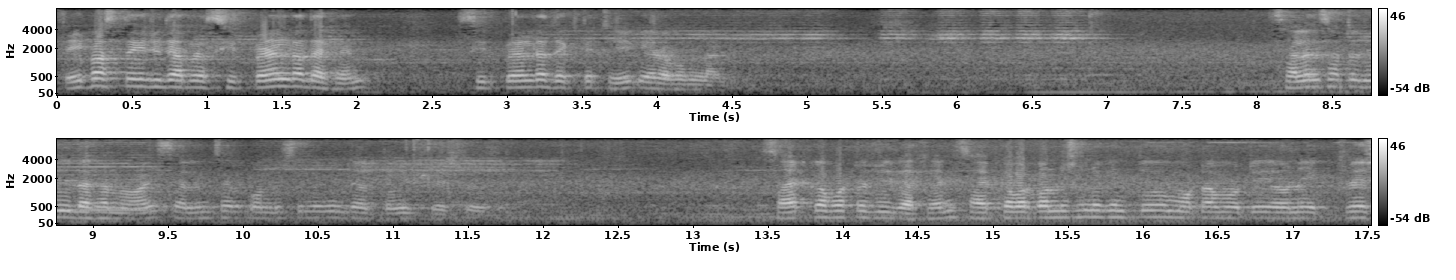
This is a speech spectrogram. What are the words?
তো এই পাশ থেকে যদি আপনার সিট প্যানেলটা দেখেন সিট প্যানেলটা দেখতে ঠিক এরকম লাগে। স্যালেন্সারটা যদি দেখানো হয় স্যালেন্সার কন্ডিশনে কিন্তু একদমই ফ্রেশ রয়েছে। সাইড কাভারটা যদি দেখেন সাইড কাভার কন্ডিশনে কিন্তু মোটামুটি অনেক ফ্রেশ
